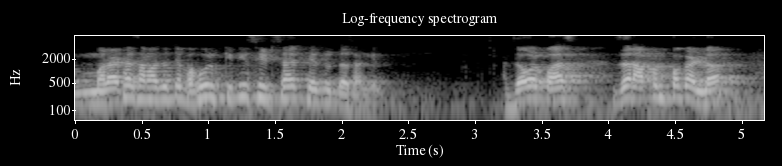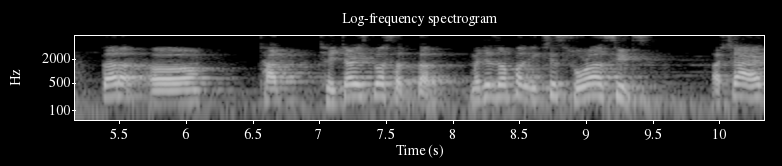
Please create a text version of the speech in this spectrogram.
मराठा समाजाचे बहुल किती सीट्स आहेत हे सुद्धा सांगेल. जवळपास जर आपण पकडलं तर छा छेचाळीस प्लस सत्तर म्हणजे जवळपास एकशे सोळा सीट्स अशा आहेत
